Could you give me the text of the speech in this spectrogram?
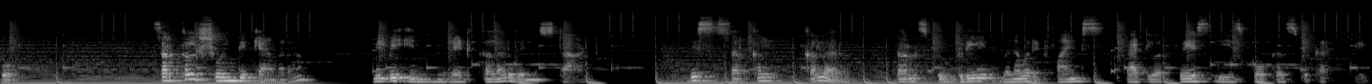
phone. Circle showing the camera will be in red color when you start. This circle color turns to green whenever it finds that your face is focused correctly.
